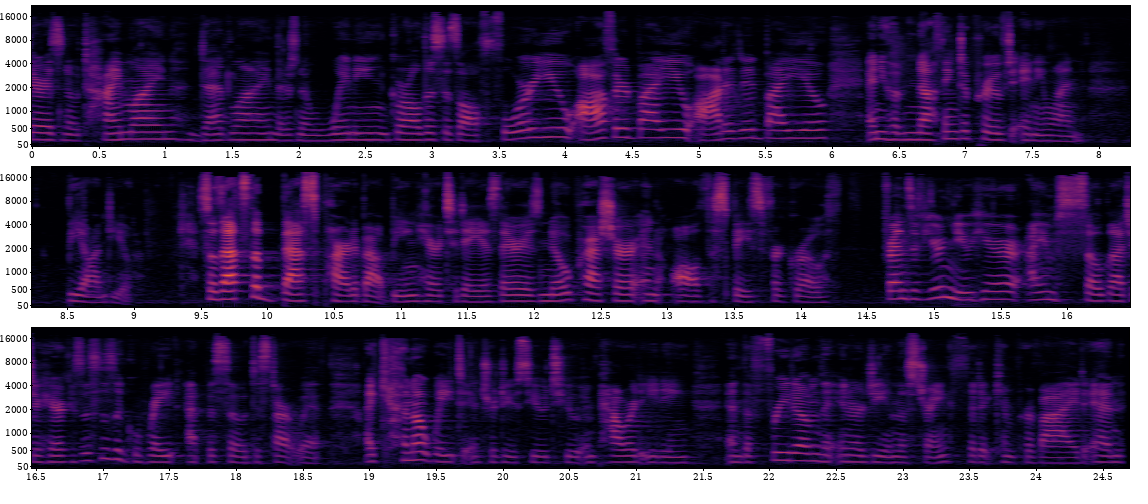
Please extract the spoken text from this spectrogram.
There is no timeline, deadline, there's no winning. Girl, this is all for you, authored by you, audited by you, and you have nothing to prove to anyone beyond you. So that's the best part about being here today is there is no pressure and all the space for growth. Friends, if you're new here, I am so glad you're here because this is a great episode to start with. I cannot wait to introduce you to empowered eating and the freedom, the energy, and the strength that it can provide. And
